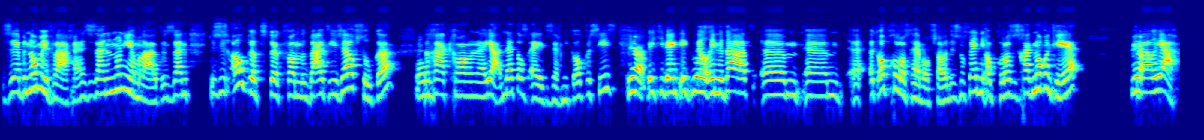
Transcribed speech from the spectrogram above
ze hebben nog meer vragen. En ze zijn er nog niet helemaal uit. En ze zijn, dus is ook dat stuk van het buiten jezelf zoeken. Dan ga ik gewoon, eh, ja, net als eten, zegt Nico, precies. ja, Dat je denkt, ik wil inderdaad ehm, ehm, eh, het opgelost hebben of zo. Het is nog steeds niet opgelost, dus ga ik nog een keer. Terwijl ja,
